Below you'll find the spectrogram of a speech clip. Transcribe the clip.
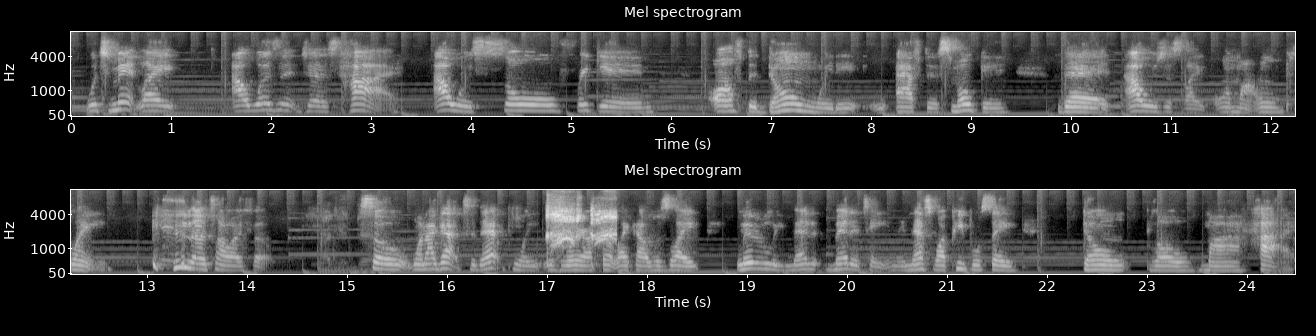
which meant like I wasn't just high, I was so freaking off the dome with it after smoking that I was just like on my own plane. That's how I felt. I. So when I got to that point is where I felt like I was like literally med- meditating, and that's why people say, "Don't blow my high."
